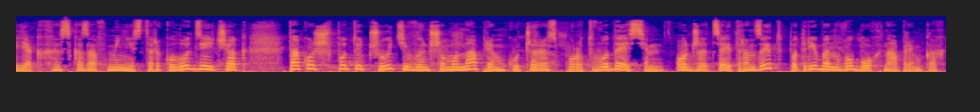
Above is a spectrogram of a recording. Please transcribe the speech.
як сказав міністр Колодзійчак, також потечуть і в іншому напрямку через порт в Одесі. Отже, цей транзит потрібен в обох напрямках.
